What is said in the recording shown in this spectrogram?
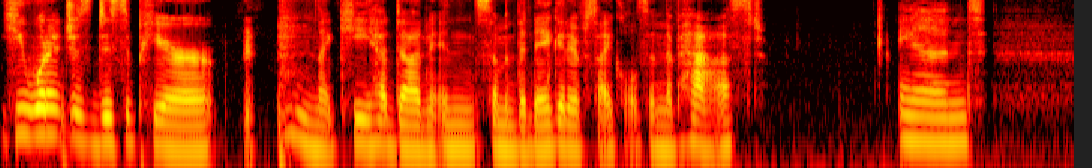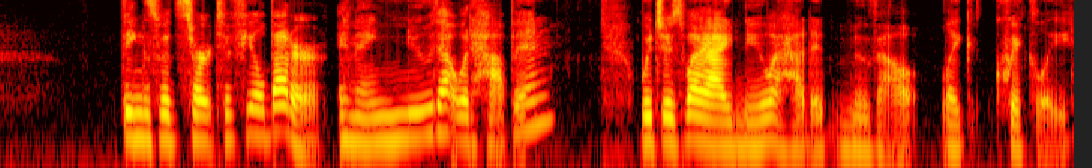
He wouldn't just disappear like he had done in some of the negative cycles in the past. And things would start to feel better. And I knew that would happen which is why I knew I had to move out like quickly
